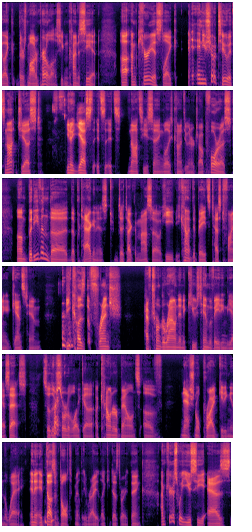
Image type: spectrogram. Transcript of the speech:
like there's modern parallels you can kind of see it uh, i'm curious like and you show too it's not just you know yes it's it's nazis saying well he's kind of doing her job for us um but even the the protagonist detective massu he he kind of debates testifying against him because the french have turned around and accused him of aiding the ss so there's Right. sort of like a, a counterbalance of national pride getting in the way. And it, it Mhm. doesn't ultimately, right? Like he does the right thing. I'm curious what you see as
